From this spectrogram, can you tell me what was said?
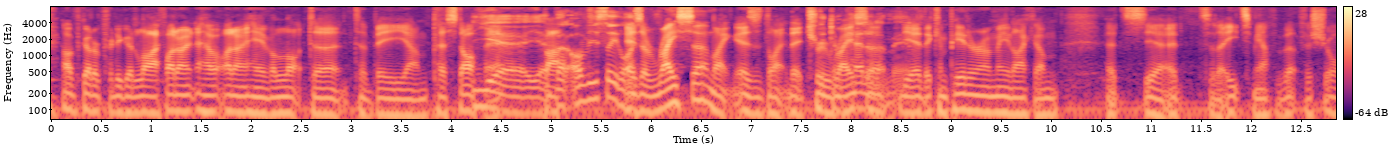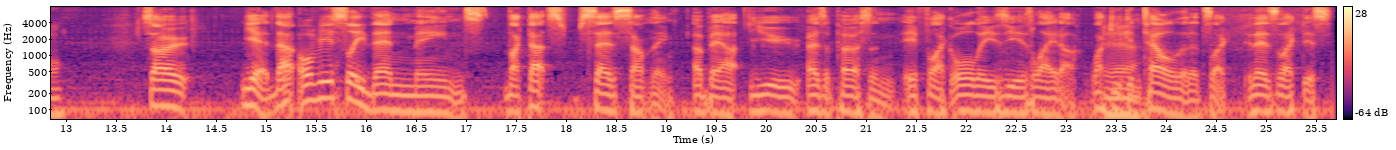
I've got a pretty good life. I don't have I don't have a lot to to be um, pissed off. Yeah, at. yeah. But, But, obviously, like, as a racer, like as like that true racer, man. yeah, the competitor in me, like um, it's yeah, it sort of eats me up a bit for sure. So, yeah, that obviously then means like that says something about you as a person. If like all these years later, like you can tell that it's like there's like this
